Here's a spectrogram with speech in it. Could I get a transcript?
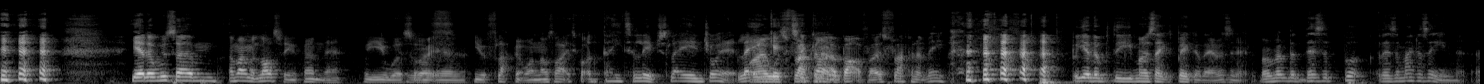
Yeah, there was um, a moment last week, weren't there, where you were sort Right, of yeah. you were flapping at one. And I was like, it's got a day to live. Just let it enjoy it. Let I it was get to flapping at a go. butterfly. It was flapping at me. but yeah, the, the mosaic's bigger there, isn't it? But remember, there's a book, there's a magazine uh,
